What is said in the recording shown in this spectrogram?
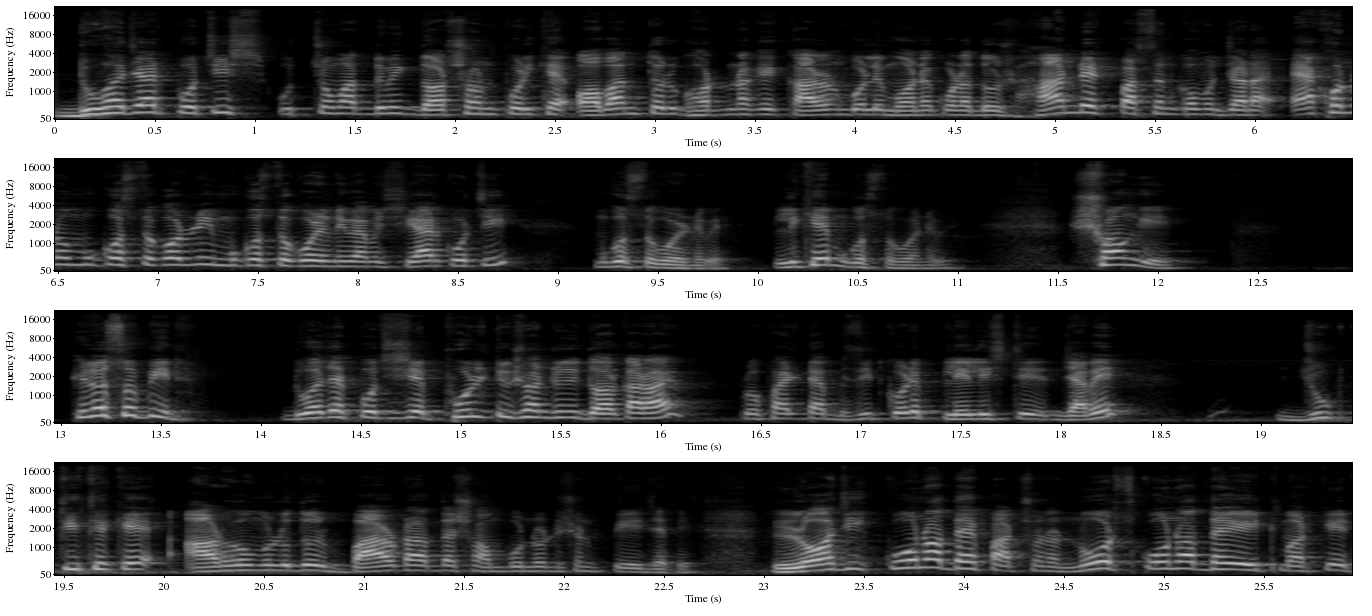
দু হাজার পঁচিশ উচ্চ মাধ্যমিক দর্শন পরীক্ষায় অবান্তর ঘটনাকে কারণ বলে মনে করা দোষ হান্ড্রেড পার্সেন্ট কমন যারা এখনও মুখস্থ করেনি, মুখস্থ করে নেবে, আমি শেয়ার করছি, মুখস্থ করে নেবে, লিখে মুখস্থ করে নেবে। সঙ্গে ফিলোসফির দু হাজার পঁচিশে ফুল টিউশন যদি দরকার হয় প্রোফাইলটা ভিজিট করে প্লেলিস্টে যাবে, যুক্তি থেকে আরোহ মূলত বারোটা অধ্যায় সম্পূর্ণ টিউশন পেয়ে যাবে। লজিক কোন অধ্যায় পারছ না? নোটস কোন অধ্যায় এইট মার্কের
